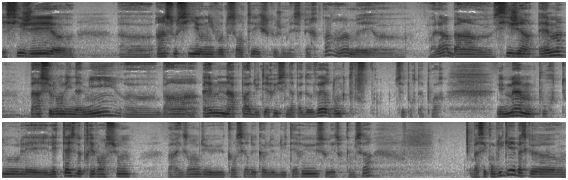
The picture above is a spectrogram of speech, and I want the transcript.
et si j'ai euh, euh, un souci au niveau de santé, ce que je ne m'espère pas, hein, mais voilà, ben si j'ai un M, ben selon l'INAMI, ben un M n'a pas d'utérus, n'a pas d'ovaire, donc c'est pour ta poire. Et même pour tous les, les tests de prévention, par exemple du cancer du col de l'utérus ou des trucs comme ça, bah, c'est compliqué parce que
